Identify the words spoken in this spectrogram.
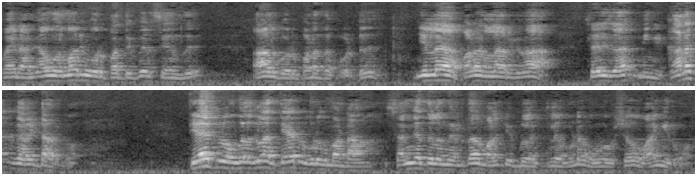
ஃபைனான்ஸ் அவங்கள மாதிரி ஒரு பத்து பேர் சேர்ந்து ஆளுக்கு ஒரு பணத்தை போட்டு இல்லை படம் நல்லா இருக்குதா? சரி சார். நீங்கள் கணக்கு கரெக்டாக இருக்கும். தேட்ரு உங்களுக்கெல்லாம் தேட்ரு கொடுக்க மாட்டான். சங்கத்துலேருந்து எடுத்தால் மல்டிப்ளெக்ஸில் கூட ஒரு ஷோ வாங்கிடுவோம்.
